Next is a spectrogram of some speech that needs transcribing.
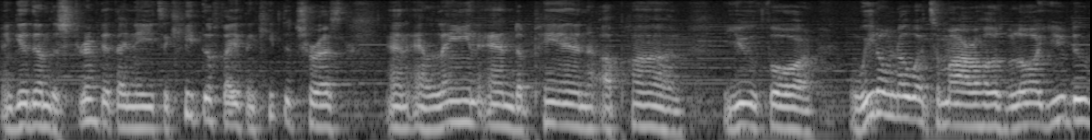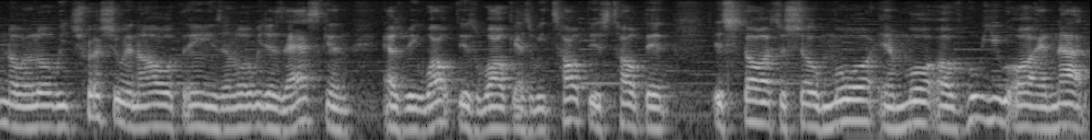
and give them the strength that they need to keep the faith and keep the trust and, and lean and depend upon you for we don't know what tomorrow holds, but Lord, you do know. And Lord, we trust you in all things. And Lord, we just asking as we walk this walk, as we talk this talk, that it starts to show more and more of who you are and not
